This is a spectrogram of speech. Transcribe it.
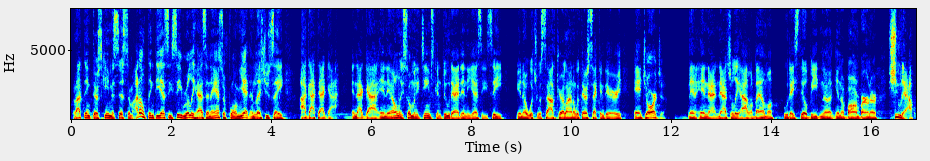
but I think their scheme and system, I don't think the SEC really has an answer for them yet unless you say, I got that guy and that guy. And only so many teams can do that in the SEC, you know, which was South Carolina with their secondary and Georgia. And, and that naturally Alabama, who they still beat in a, you know, barn burner shootout.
